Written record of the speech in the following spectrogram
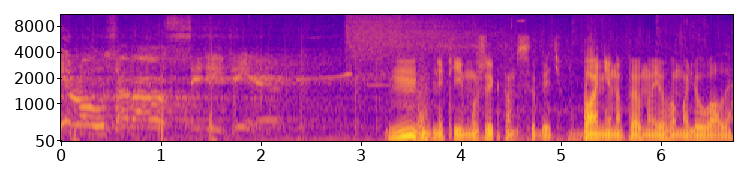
heroes of our city dear. Ммм, який мужик там сидить. В бані, напевно, його малювали.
